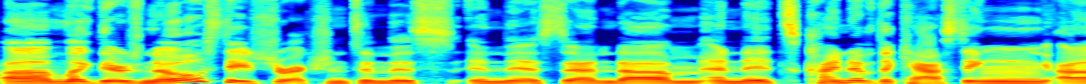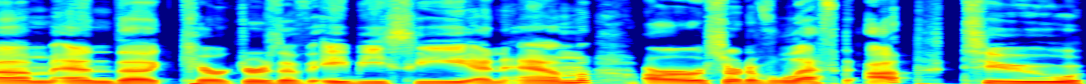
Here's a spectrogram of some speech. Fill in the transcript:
Um like there's no stage directions in this in this. And um and it's kind of the casting um and the characters of abc and m are sort of left up to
